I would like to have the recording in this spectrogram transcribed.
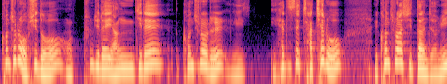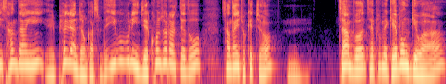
컨트롤 없이도 어, 품질의 양질의 컨트롤을 이 헤드셋 자체로 컨트롤할 수 있다는 점이 상당히 예, 편리한 점 같습니다. 이 부분이 이제 콘솔 할 때도 상당히 좋겠죠. 음. 자, 한번 제품의 개봉기와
